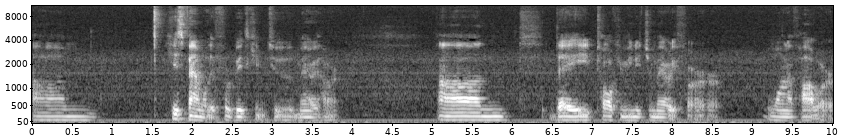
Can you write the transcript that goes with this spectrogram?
Um, his family forbid him to marry her. And they told him you need to marry for one of our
